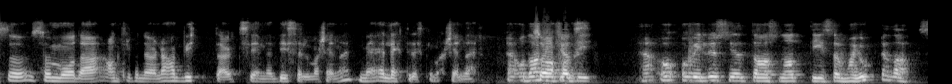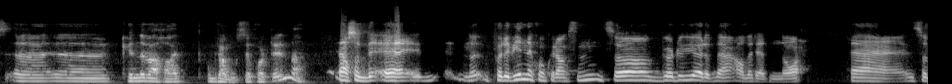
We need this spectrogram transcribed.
så, så, må da entreprenørene ha bytta ut sine dieselmaskiner med elektriske maskiner. Ja, og da så, de ja, og, og, vil du si da sånn at de som har gjort det, da, uh, kunne ha et konkurransefortrinn? Altså, er, for å vinne konkurransen, så bør du gjøre det allerede nå. Eh, så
